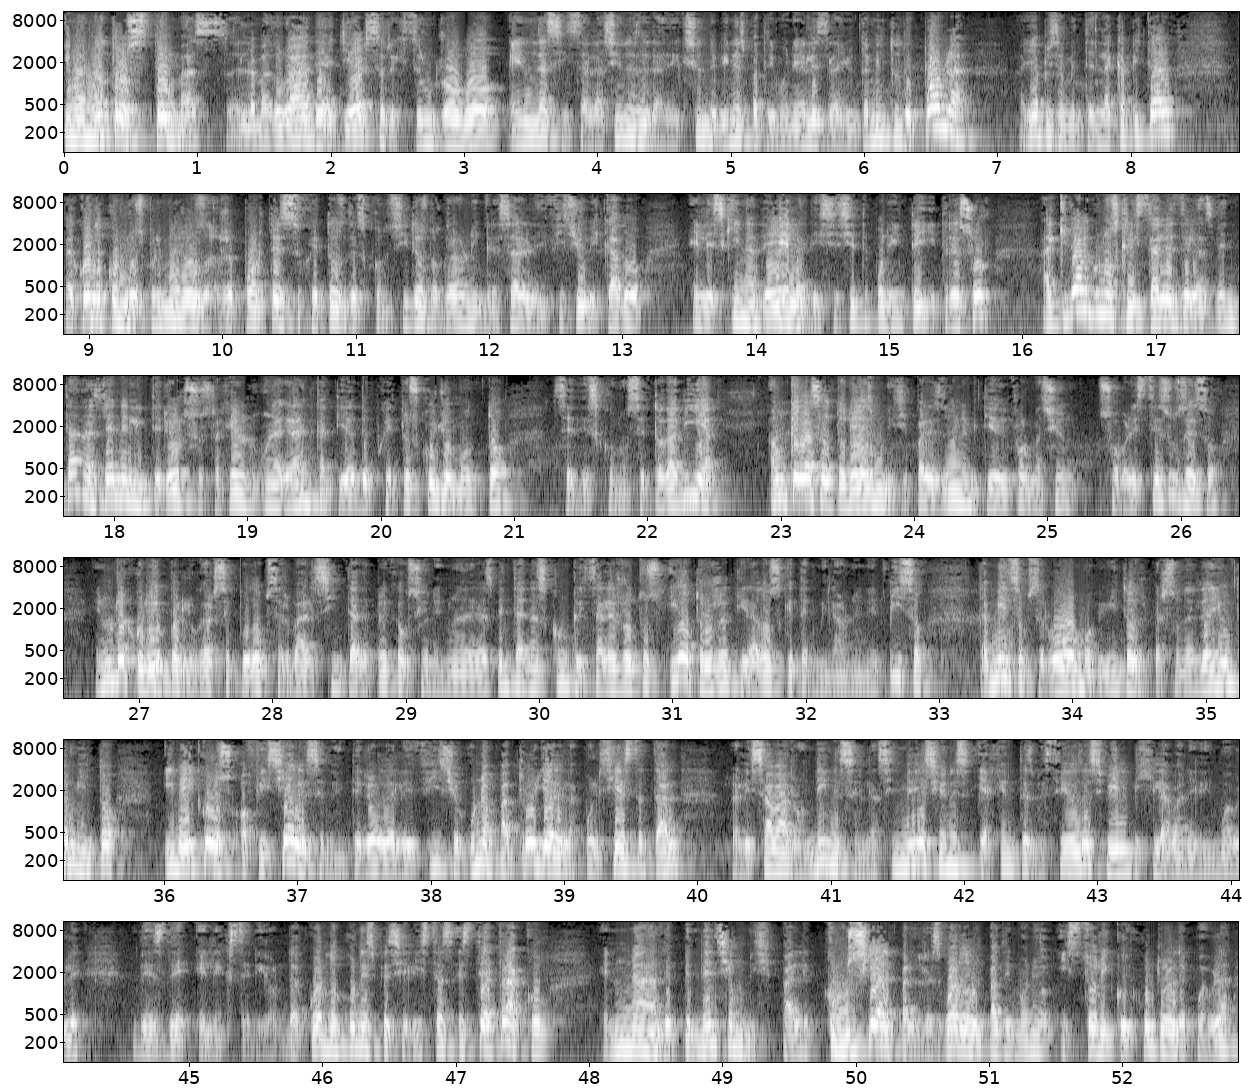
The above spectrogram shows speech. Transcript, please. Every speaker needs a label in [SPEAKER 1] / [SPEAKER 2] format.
[SPEAKER 1] Y bueno, en otros temas, la madrugada de ayer se registró un robo en las instalaciones de la Dirección de Bienes Patrimoniales del Ayuntamiento de Puebla, allá precisamente en la capital. De acuerdo con los primeros reportes, sujetos desconocidos lograron ingresar al edificio ubicado en la esquina de la 17 Poniente y 3 Sur, alquilar algunos cristales de las ventanas. Ya en el interior sustrajeron una gran cantidad de objetos cuyo monto se desconoce todavía. Aunque las autoridades municipales no han emitido información sobre este suceso, en un recorrido por el lugar se pudo observar cinta de precaución en una de las ventanas con cristales rotos y otros retirados que terminaron en el piso. También se observó movimiento del personal del ayuntamiento y vehículos oficiales en el interior del edificio. Una patrulla de la Policía Estatal realizaba rondines en las inmediaciones y agentes vestidos de civil vigilaban el inmueble desde el exterior. De acuerdo con especialistas, este atraco en una dependencia municipal crucial para el resguardo del patrimonio histórico y cultural de Puebla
